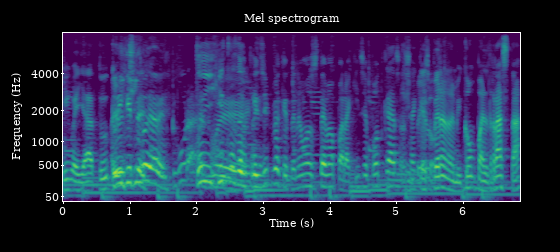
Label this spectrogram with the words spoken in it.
Sí, güey, ya. Tú, tú dijiste, chingo de aventuras, tú dijiste desde el principio que tenemos tema para 15 podcasts, o sea que pedos. esperan a mi compa el Rasta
